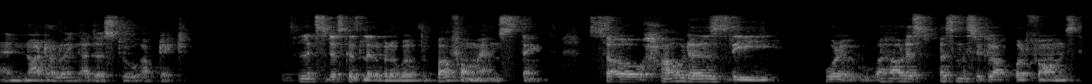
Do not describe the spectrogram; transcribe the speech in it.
and not allowing others to update. Let's discuss a little bit about the performance thing. So how does the how does pessimistic lock performs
